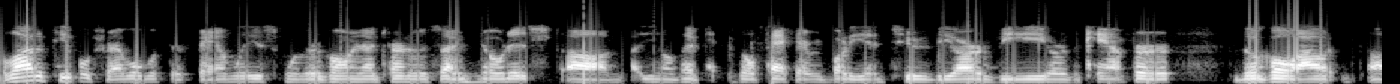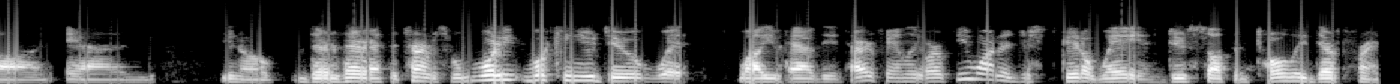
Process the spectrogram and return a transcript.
a lot of people travel with their families when they're going on tournaments. I've noticed, um, you know, they, they'll pack everybody into the RV or the camper. They'll go out uh, and, you know, they're there at the tournaments. But what you, what can you do with while you have the entire family, or if you want to just get away and do something totally different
